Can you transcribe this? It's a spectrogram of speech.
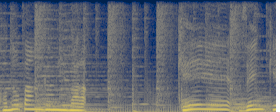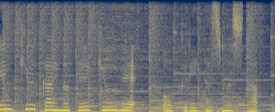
この番組は経営全研究会の提供でお送りいたしました。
